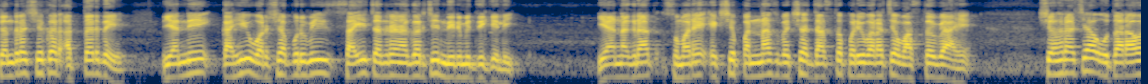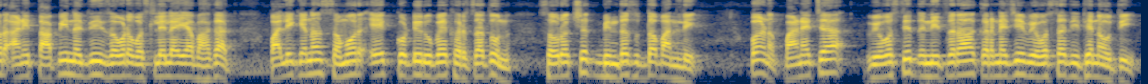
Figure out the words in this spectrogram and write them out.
चंद्रशेखर अत्तरदे यांनी काही वर्षापूर्वी साई चंद्रनगरची निर्मिती केली. या नगरात सुमारे एकशे पन्नासपेक्षा जास्त परिवाराचे वास्तव्य आहे. शहराच्या उतारावर आणि तापी नदीजवळ वसलेल्या या भागात पालिकेनं समोर एक कोटी रुपये खर्चातून संरक्षक भिंतसुद्धा बांधली. पण पाण्याच्या व्यवस्थित निचरा करण्याची व्यवस्था तिथे नव्हती.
